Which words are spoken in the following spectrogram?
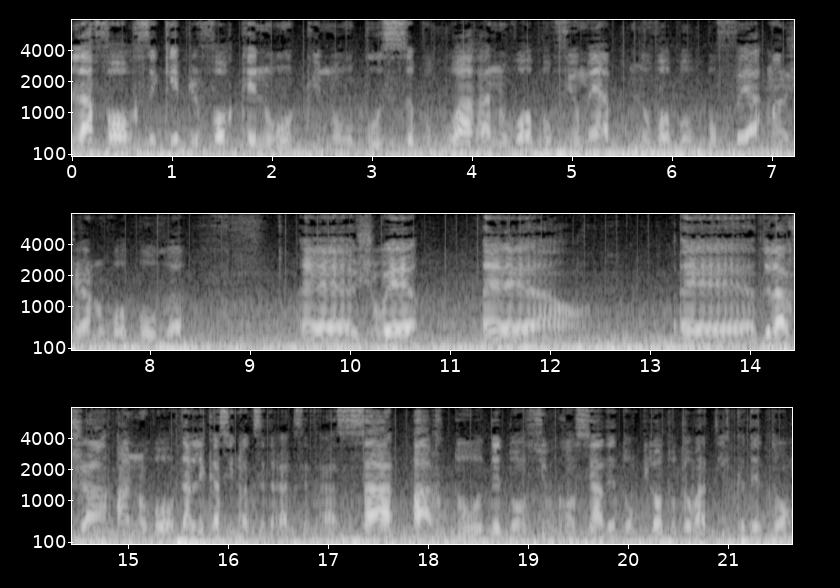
la force qui est plus forte que nous, qui nous pousse pour boire à nouveau, pour fumer à nouveau, pour, pour faire manger à nouveau, pour euh, jouer euh, euh, de l'argent à nouveau dans les casinos, etc., etc. Ça partout de ton subconscient, de ton pilote automatique, de ton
